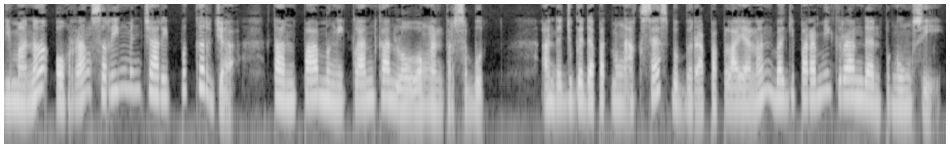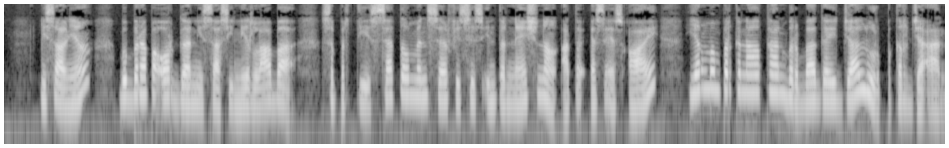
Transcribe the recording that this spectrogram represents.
di mana orang sering mencari pekerja tanpa mengiklankan lowongan tersebut. Anda juga dapat mengakses beberapa pelayanan bagi para migran dan pengungsi. Misalnya, beberapa organisasi nirlaba seperti Settlement Services International atau SSI yang memperkenalkan berbagai jalur pekerjaan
